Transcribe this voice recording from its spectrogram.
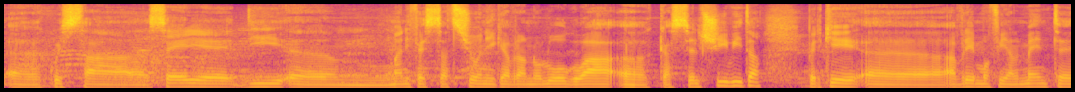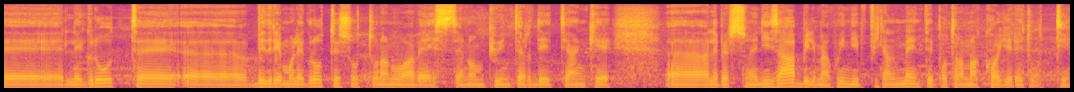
eh, questa serie di ehm, manifestazioni che avranno luogo a eh, Castelcivita perché eh, avremo finalmente le grotte, eh, vedremo le grotte sotto una nuova veste, non più interdette anche alle persone disabili ma quindi finalmente potranno accogliere tutti.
